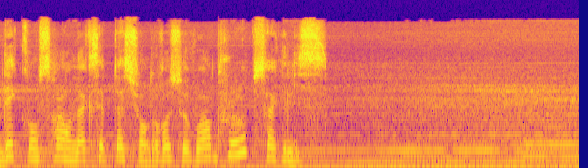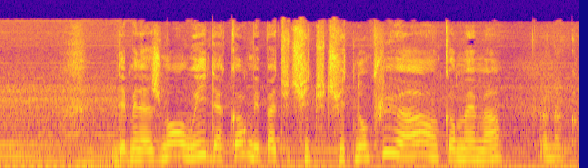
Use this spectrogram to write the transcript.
Dès qu'on sera en acceptation de recevoir, ça glisse. Déménagement, oui, d'accord, mais pas tout de suite, tout de suite non plus, hein, quand même. Hein. Ah, d'accord.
